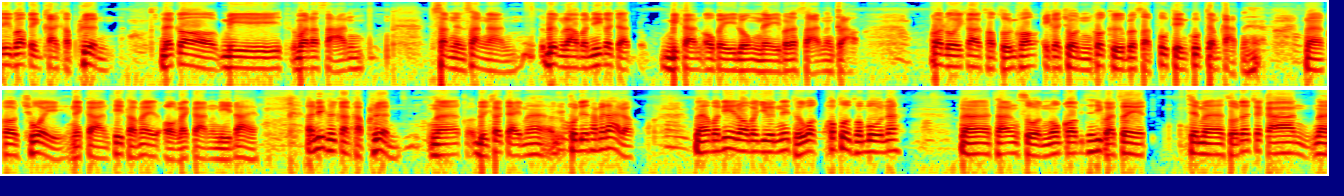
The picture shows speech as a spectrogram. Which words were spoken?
ที่ว่าเป็นการขับเคลื่อน แล้วก็มีวารสารสร้างเงินสร้างงาน เรื่องราววันนี้ก็จะมีการเอาไปลงในวารสารดังกล่าว ก็โดยการสอบสวนของเอกชนก็คือบริษัทฟุกเทนกรุ๊ปจำกัดนะฮะนะก็ช่วยในการที่ทำให้ออกรายการอันนี้ได้ อันนี้คือการขับเคลื่อนนะโดยเข้าใจไหมาคนเดียวทำไม่ได้หรอกนะวันนี้เรามายืนนี่ถือว่าครบถ้วนสมบูรณ์นะนะทางส่วนองค์กรวิชาชีพเกษตรใช่ไหมส่วนราชการนะ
